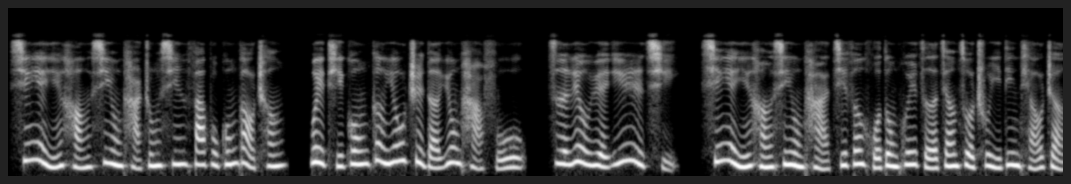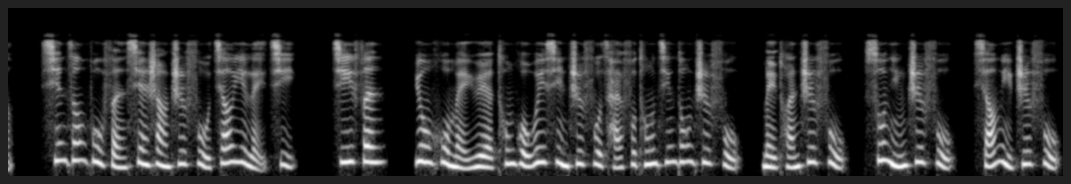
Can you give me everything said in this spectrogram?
兴业银行信用卡中心发布公告称，为提供更优质的用卡服务，自六月一日起，兴业银行信用卡积分活动规则将做出一定调整，新增部分线上支付交易累计积分。用户每月通过微信支付、财付通、京东支付、美团支付、苏宁支付、小米支付、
